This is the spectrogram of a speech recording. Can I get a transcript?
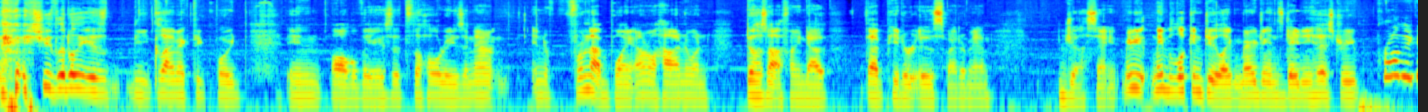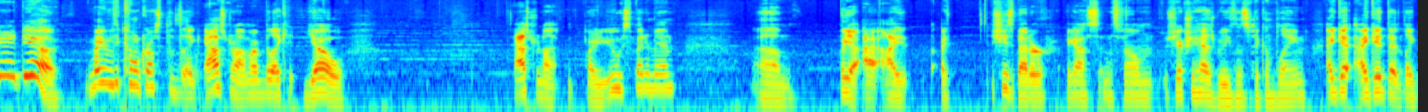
she literally is the climactic point in all of these. It's the whole reason. Now, and from that point, I don't know how anyone does not find out that Peter is Spider-Man. Just saying. Maybe maybe look into like Mary Jane's dating history. Probably a good idea. Maybe they come across the like astronaut. Might be like, "Yo, astronaut, are you Spider-Man?" Um, but yeah, I, I, she's better, I guess, in this film. She actually has reasons to complain. I get, I get that like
